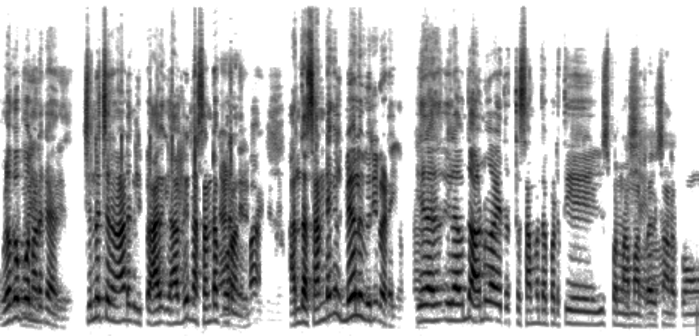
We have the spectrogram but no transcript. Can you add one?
உலகப் போர் நடக்காது. சின்ன சின்ன நாடுகள் இப்ப ஆல்ரெடி நான் சண்டை? நடந்திருக்கு. அந்த சண்டைகள் மேலும் விரிவடையும். இதுல இதுல வந்து அணு ஆயுதத்தை சம்பந்தப்படுத்தி யூஸ் பண்ணலாமான்ற விஷயம். விஷயம் நடக்கும்.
